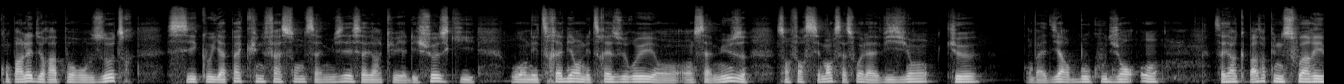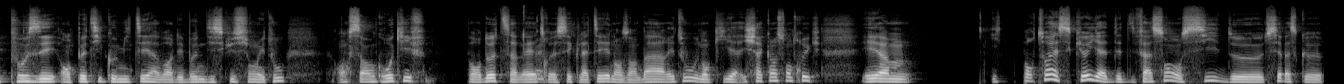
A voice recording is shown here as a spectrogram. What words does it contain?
qu'on parlait de rapport aux autres, c'est qu'il n'y a pas qu'une façon de s'amuser. C'est-à-dire qu'il y a des choses qui, où on est très bien, on est très heureux et on, on s'amuse, sans forcément que ça soit la vision que, on va dire, beaucoup de gens ont. C'est-à-dire que par exemple, une soirée posée en petit comité, avoir des bonnes discussions et tout, on sent un gros kiff. Pour d'autres, ça va être s'éclater dans un bar et tout. Donc, il y a chacun son truc. Et euh, pour toi, est-ce qu'il y a des façons aussi de. Tu sais, parce que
